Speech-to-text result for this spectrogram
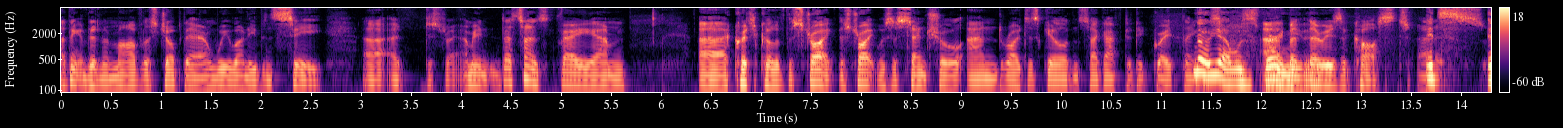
I think they've done a marvelous job there, and we won't even see uh, a distract. I mean, that sounds very. Um, uh, critical of the strike. The strike was essential, and Writers Guild and SAG-AFTRA did great things. No, yeah, it was very uh, but needed. there is a cost. And It's- it's.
